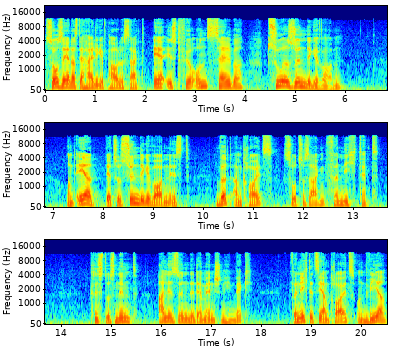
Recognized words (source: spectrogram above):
so sehr, dass der heilige Paulus sagt, er ist für uns selber zur Sünde geworden. Und er, der zur Sünde geworden ist, wird am Kreuz sozusagen vernichtet. Christus nimmt alle Sünde der Menschen hinweg, vernichtet sie am Kreuz und wir,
